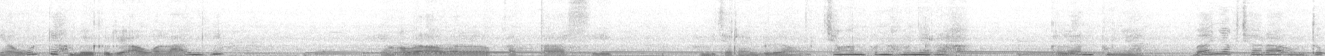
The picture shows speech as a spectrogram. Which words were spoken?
ya udah balik dari awal lagi. Yang awal-awal kata si pembicaranya bilang jangan pernah menyerah. Kalian punya banyak cara untuk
